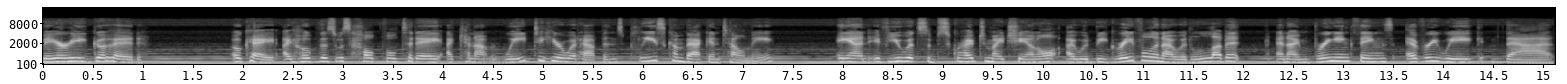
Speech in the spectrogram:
Very good. Okay, I hope this was helpful today. I cannot wait to hear what happens. Please come back and tell me. And if you would subscribe to my channel, I would be grateful and I would love it. And I'm bringing things every week that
